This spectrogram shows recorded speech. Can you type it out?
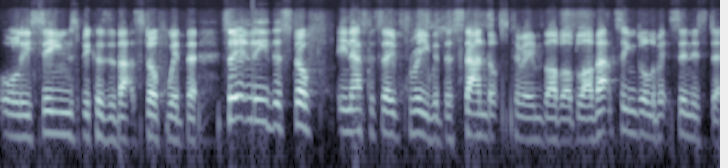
all he seems because of that stuff with the certainly the stuff in episode three with the stand up to him, blah blah blah. That seemed all a bit sinister.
